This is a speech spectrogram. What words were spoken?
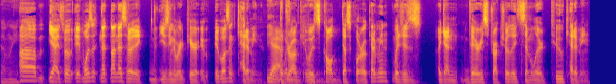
tell me? Um, yeah, so it wasn't not, not necessarily using the word pure. It, it wasn't ketamine. Yeah, the it drug. It was called deschloroketamine, which is again very structurally similar to ketamine.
